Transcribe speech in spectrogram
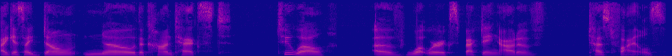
I guess I don't know the context too well of what we're expecting out of test files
